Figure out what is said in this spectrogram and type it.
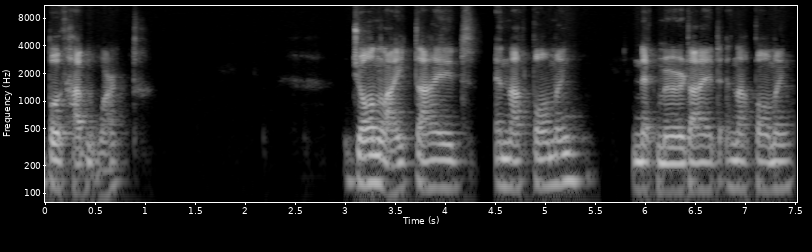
Both hadn't worked. John Light died in that bombing. Nick Moore died in that bombing.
